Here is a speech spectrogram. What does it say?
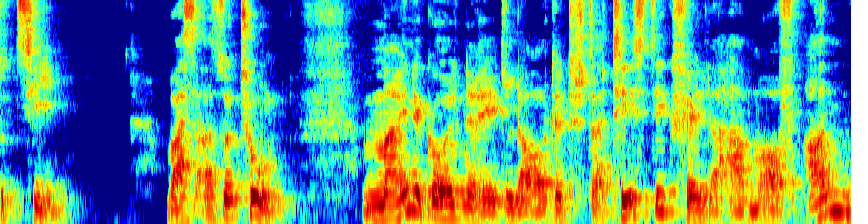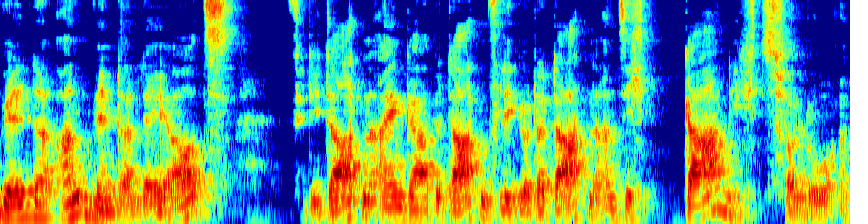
zu ziehen. Was also tun? Meine goldene Regel lautet, Statistikfelder haben auf Anwender, Anwenderlayouts für die Dateneingabe, Datenpflege oder Datenansicht gar nichts verloren.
